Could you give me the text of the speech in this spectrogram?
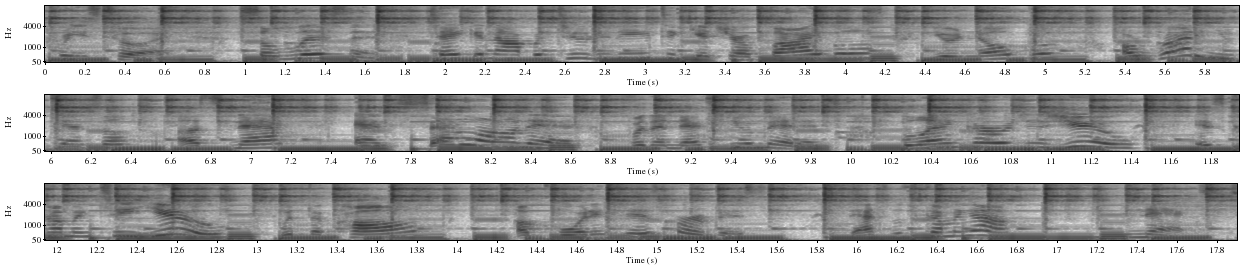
priesthood. So listen, take an opportunity to get your Bible, your notebook, a writing utensil, a snack, and settle on in for the next few minutes. Blen Encourages You is coming to you with the call according to his purpose. That's what's coming up next.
